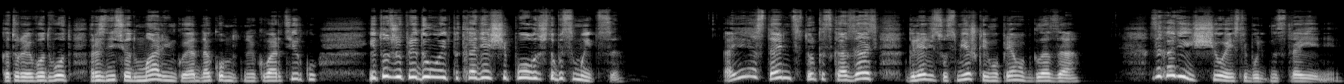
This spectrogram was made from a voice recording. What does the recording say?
которая вот-вот разнесет маленькую однокомнатную квартирку и тут же придумает подходящий повод, чтобы смыться. А ей останется только сказать, глядя с усмешкой ему прямо в глаза. «Заходи еще, если будет настроение».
